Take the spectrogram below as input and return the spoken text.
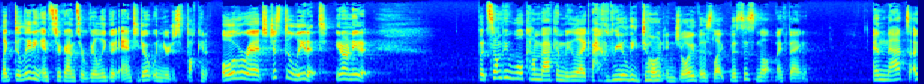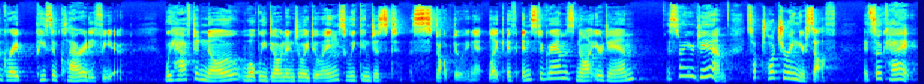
Like, deleting Instagram's a really good antidote when you're just fucking over it. Just delete it. You don't need it. But some people will come back and be like, I really don't enjoy this. Like, this is not my thing. And that's a great piece of clarity for you. We have to know what we don't enjoy doing so we can just stop doing it. Like, if Instagram is not your jam, it's not your jam. Stop torturing yourself. It's okay.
